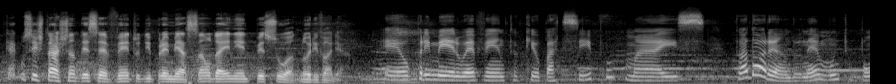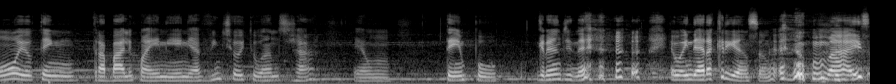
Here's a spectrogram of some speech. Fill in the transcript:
O que, é que você está achando desse evento de premiação da NN Pessoa, Norivânia? É o primeiro evento que eu participo, mas estou adorando, né? Muito bom. Eu tenho trabalho com a NN há 28 anos já. É um tempo grande, né? Eu ainda era criança, né? Mas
